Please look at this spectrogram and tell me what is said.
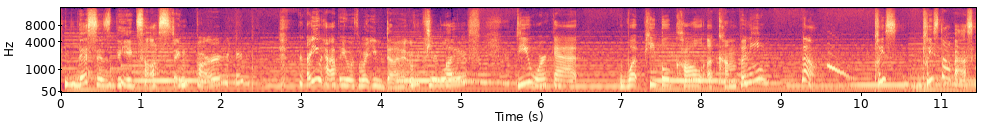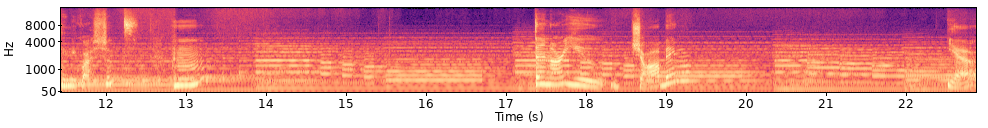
this is the exhausting part. Are you happy with what you've done with your life? Do you work at what people call a company? No. Please, please stop asking me questions. Hmm? Then are you jobbing? Yeah,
